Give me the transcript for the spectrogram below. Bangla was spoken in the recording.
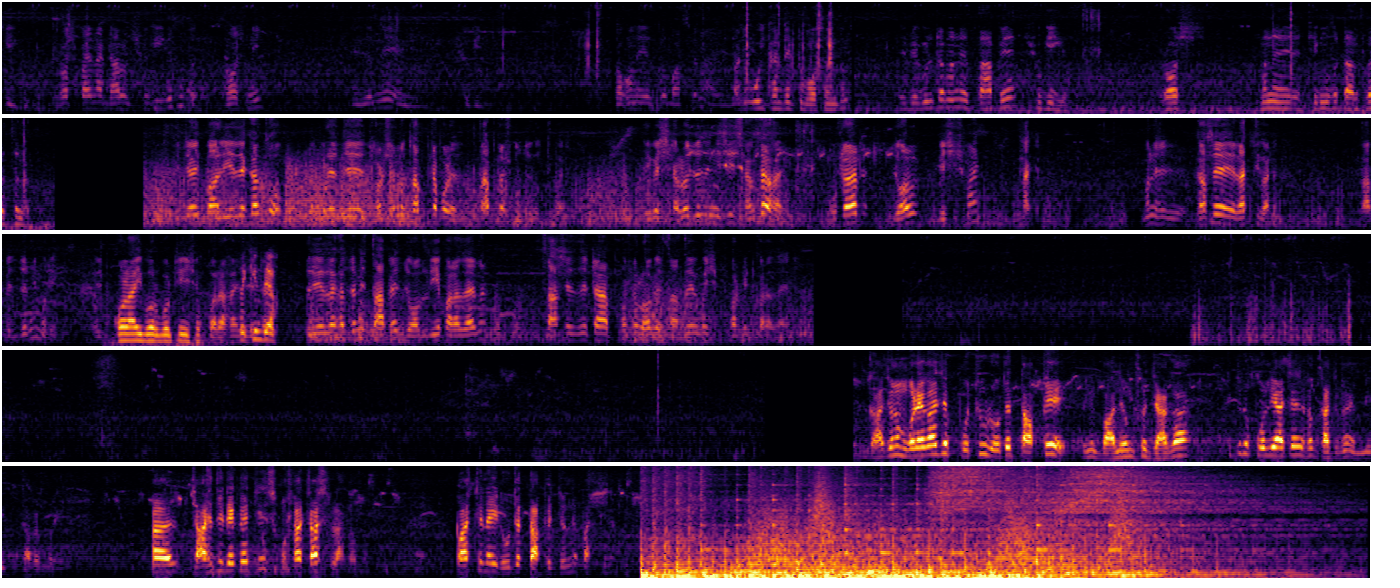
শুকিয়ে গেছে রস পায় না ডাল শুকিয়ে গেছে তো রস নেই। এই জন্যে শুকিয়ে গেছে। তখন এ তো বাঁচবে না আচ্ছা ওইখানটা একটু বসেন তো। এই বেগুনটা মানে তাপে শুকিয়ে গেছে। রস মানে ঠিকমতো টানতে পারছে না তো। এটাই বালি এলাকা তো উপরে যে ঝলসানো তাপটা পড়ে তাপটা সহ্য করতে পারে এবার শ্যালো যদি নিচে ছাঁচা হয় ওটার জল বেশি সময় থাকে না। মানে গাছে রাখতে পারে না। তাপের জন্য মরে গেছে। কড়াই বরবটি এইসব করা হয়। কিন্তু যেটা এলাকার জন্য তাপে জল দিয়ে পারা যায় না। চাষে যেটা ফসল হবে তাতে বেশি প্রফিট করা যায় না। গাছগুলো মরে গেছে প্রচুর রোদের তাপে এমনি বালি অংশ জায়গা কিছুটা পলি আছে সব গাছগুলো এমনি তাপে মরে গেছে। চাষ দিয়ে রেখেছি শশা চাষ লাগাবো। পাচ্ছি না এই রোদের তাপের জন্য পাচ্ছি না।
